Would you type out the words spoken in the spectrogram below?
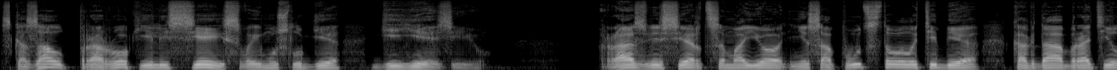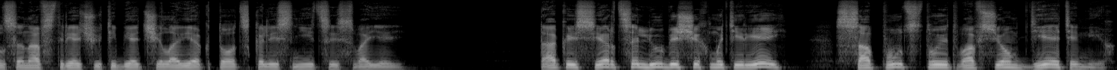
сказал пророк Елисей своему слуге Гиезию. «Разве сердце мое не сопутствовало тебе, когда обратился навстречу тебе человек тот с колесницей своей? Так и сердце любящих матерей — сопутствует во всем детям их,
